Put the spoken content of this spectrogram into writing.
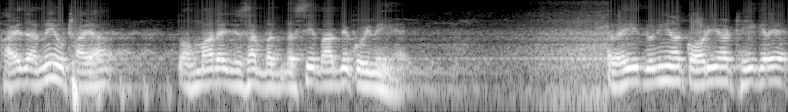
فائدہ نہیں اٹھایا، تو ہمارے جیسا بد نصیب آدمی کوئی نہیں ہے۔ رہی دنیا، کوڑیاں ٹھیک رہے۔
